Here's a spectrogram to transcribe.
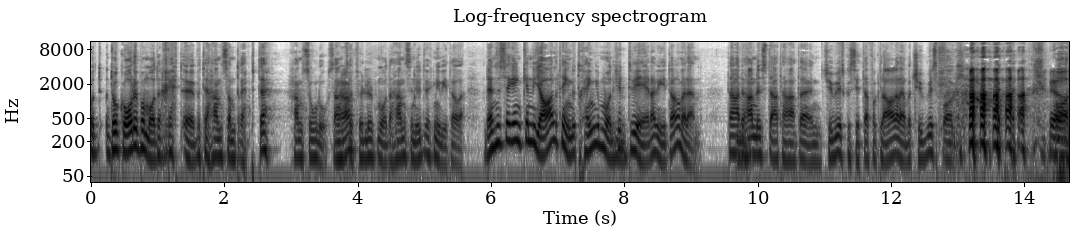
Og da går du på en måte rett over til han som drepte han solo. Sant? Ja. Så følger du på en måte hans utvikling videre. Den syns jeg er en genial ting. Du trenger på en måte ikke dvele videre med den. Da hadde han lyst til at, at en Chewie skulle sitte og forklare det på Chewie-språk. og,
